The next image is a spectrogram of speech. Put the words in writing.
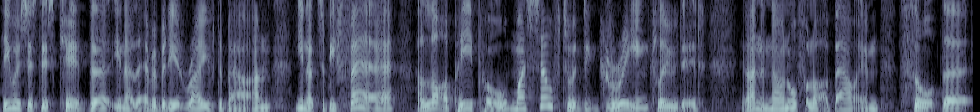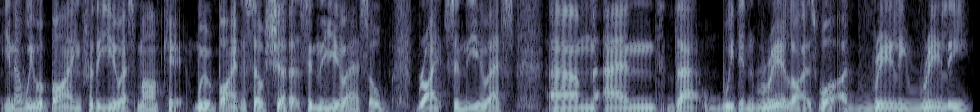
He was just this kid that, you know, that everybody had raved about. And, you know, to be fair, a lot of people, myself to a degree included, I didn't know an awful lot about him, thought that, you know, we were buying for the US market. We were buying to sell shirts in the US or rights in the US. Um, and that we didn't realize what a really, really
